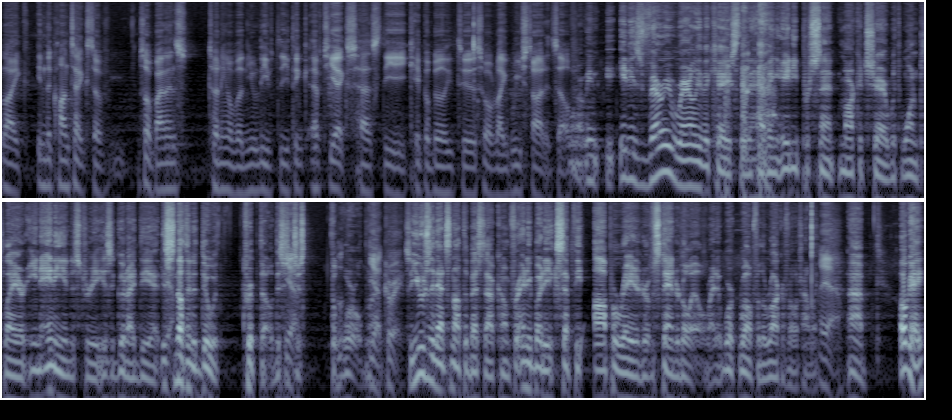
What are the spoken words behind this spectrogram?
like in the context of of Binance turning over a new leaf, do you think FTX has the capability to sort of like restart itself? I mean, it is very rarely the case that having 80% market share with one player in any industry is a good idea. This has nothing to do with crypto. This Yeah. is just the world. Yeah, correct. So usually that's not the best outcome for anybody except the operator of Standard Oil, right? It worked well for the Rockefeller family. Yeah. Uh, okay,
